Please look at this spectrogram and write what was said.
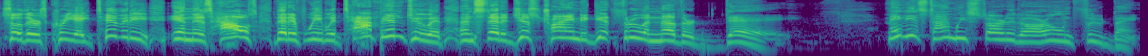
So there's creativity in this house that if we would tap into it instead of just trying to get through another day, maybe it's time we started our own food bank.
